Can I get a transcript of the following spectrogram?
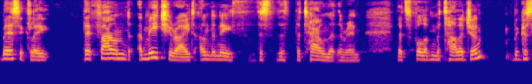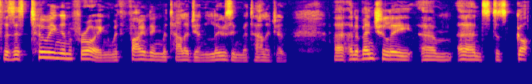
basically, they found a meteorite underneath this, the, the town that they're in that's full of metallogen because there's this toing and froing with finding metallogen, losing metallogen. Uh, and eventually, um, Ernst has got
